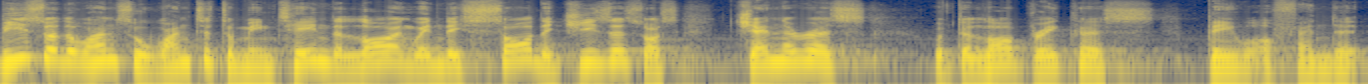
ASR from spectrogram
These were the ones who wanted to maintain the law, and when they saw that Jesus was generous with the lawbreakers, they were offended.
